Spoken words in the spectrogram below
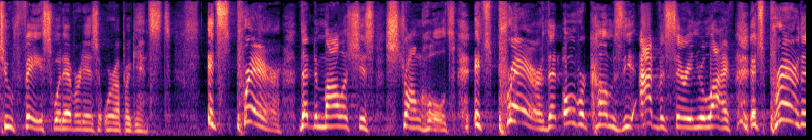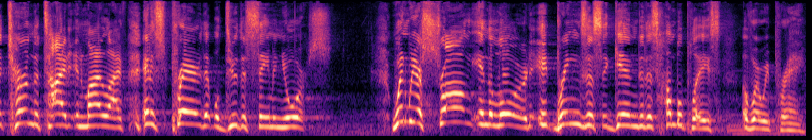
to face whatever it is that we're up against. It's prayer that demolishes strongholds. It's prayer that overcomes the adversary in your life. It's prayer that turned the tide in my life. And it's prayer that will do the same in yours. When we are strong in the Lord, it brings us again to this humble place of where we pray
